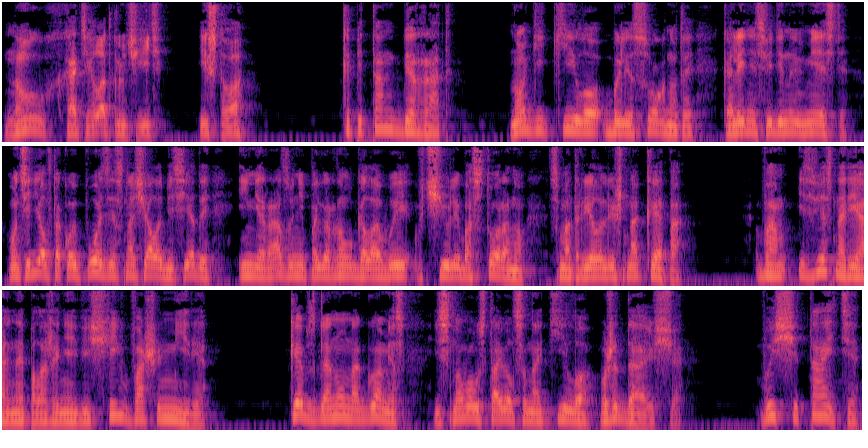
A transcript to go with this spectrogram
«Ну, хотел отключить. И что?» «Капитан Беррат». Ноги Кило были согнуты, колени сведены вместе. Он сидел в такой позе с начала беседы и ни разу не повернул головы в чью-либо сторону, смотрел лишь на Кэпа. «Вам известно реальное положение вещей в вашем мире?» Кэп взглянул на Гомес и снова уставился на Кило, выжидающе. «Вы считаете,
